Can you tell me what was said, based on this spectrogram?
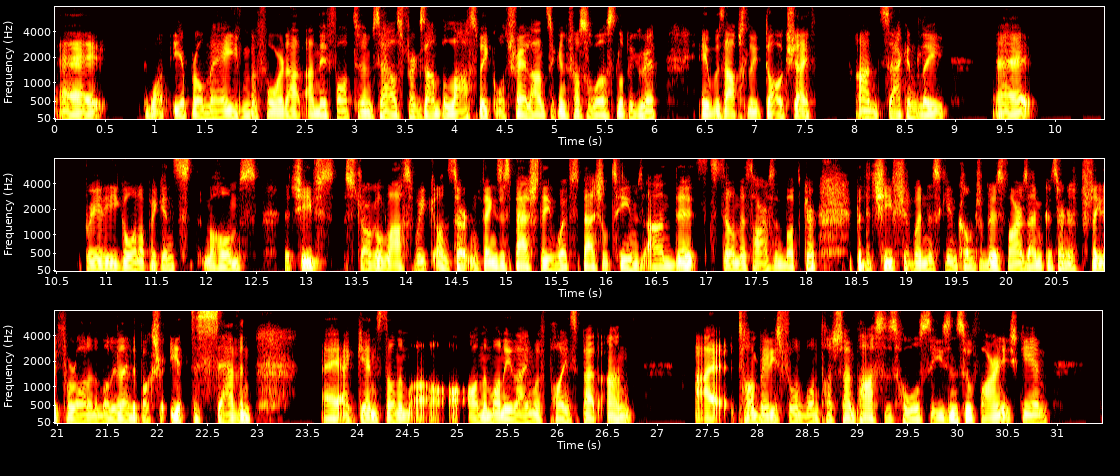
uh, what April, May, even before that, and they thought to themselves, for example, last week, well, Trey Lance against Russell Wilson will be great. It was absolute dog shite. And secondly, uh, Brady going up against Mahomes. The Chiefs struggled last week on certain things, especially with special teams, and they still miss Harrison Butker. But the Chiefs should win this game comfortably, as far as I'm concerned. They're three to four on in the money line. The Bucs are eight to seven uh, against on them uh, on the money line with PointsBet, and I, Tom Brady's thrown one touchdown pass this whole season so far in each game.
